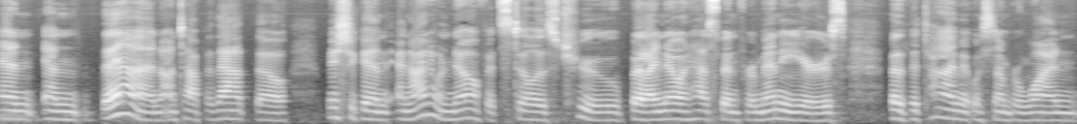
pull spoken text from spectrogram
and, and then, on top of that, though, Michigan, and I don't know if it still is true, but I know it has been for many years, but at the time it was number one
